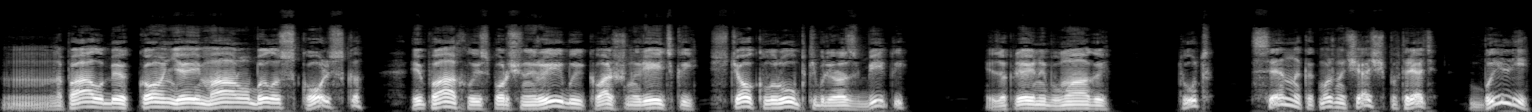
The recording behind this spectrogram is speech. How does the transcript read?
на палубе коньей Мару было скользко и пахло испорченной рыбой, квашеной редькой, стекла рубки были разбиты и заклеены бумагой. Тут ценно как можно чаще повторять «были»,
